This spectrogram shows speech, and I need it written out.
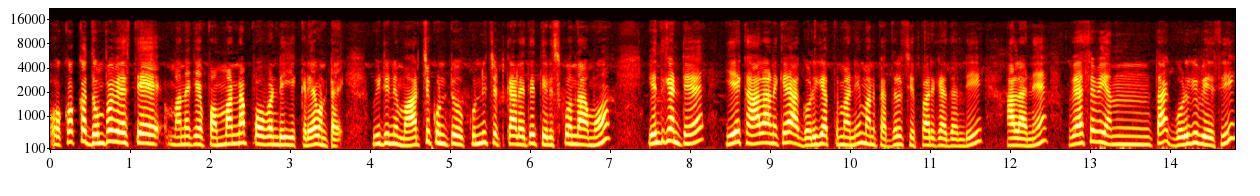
ఒక్కొక్క దుంప వేస్తే మనకి పొమ్మన్న పోవండి ఇక్కడే ఉంటాయి. వీటిని మార్చుకుంటూ కొన్ని చిట్కాలు అయితే తెలుసుకుందాము. ఎందుకంటే ఏ కాలానికే ఆ గొడుగెత్తమని మన పెద్దలు చెప్పారు కదండి. అలానే వేసవి అంతా గొడుగు వేసి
